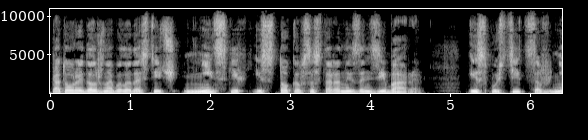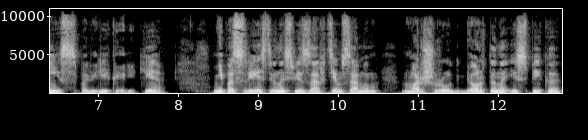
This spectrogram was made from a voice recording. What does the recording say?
которая должна была достичь низких истоков со стороны Занзибара и спуститься вниз по Великой реке, непосредственно связав тем самым маршрут Бертона из Пика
